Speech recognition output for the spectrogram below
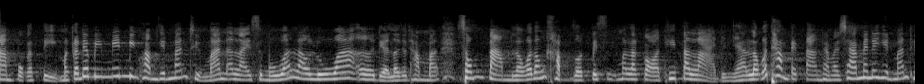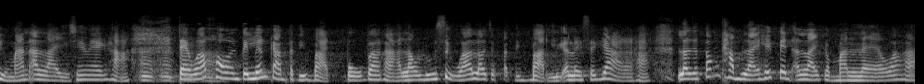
ตามปกติ มันก็ได้ไม่ไม่มีความยึดมั่นถือมั่นอะไร สมมุติว่าเรารู้ว่าเออเดี๋ยวเราจะทำส้มตำเราก็ต้องขับรถไปซื้อมะละกอที่ตลาดอย่างเงี้ยเราก็ทำไปตามธรรมชาติไม่ได้ยึดมั่นถือมั่นอะไรใช่ไหมคะแต่ว่าพอมันเป็นเรื่องการปฏิบัติปุ๊บอะค่ะเรารู้สึกว่าเราจะปฏิบัติหรืออะไรสักอย่างอะค่ะเราจะต้องทำอะไรให้เป็นอะไรกับมันแล้วอะค่ะ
